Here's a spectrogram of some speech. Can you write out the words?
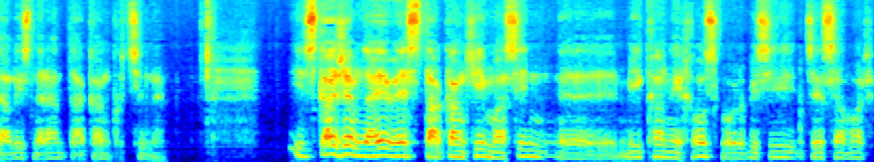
տալիս նրան տականկությունը։ Իսկ այժմ նաև այս տականքի մասին մի քանի խոսք, որովհետեւ ձեզ համար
